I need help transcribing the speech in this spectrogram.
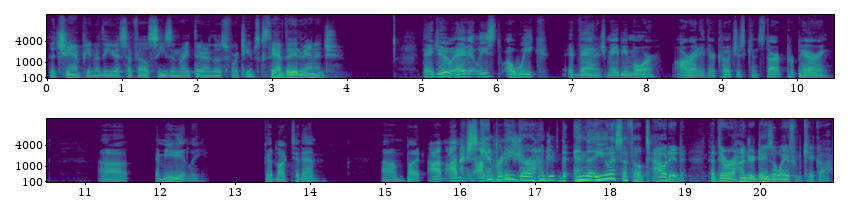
the champion of the USFL season right there in those four teams because they have the advantage. They do. They have at least a week advantage, maybe more already. Their coaches can start preparing uh, immediately. Good luck to them. Um, but I'm, I'm, I just I'm can't believe sure. they're hundred, and the USFL touted that they were hundred days away from kickoff.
